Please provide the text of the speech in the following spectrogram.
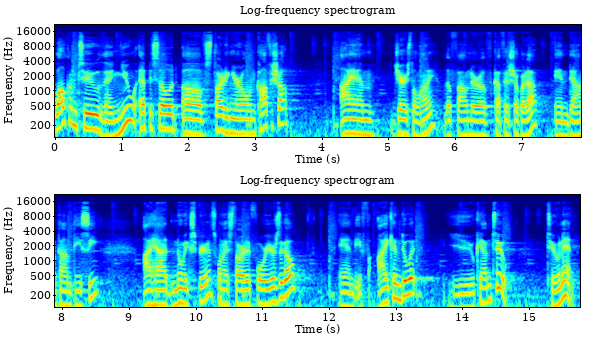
Welcome to the new episode of Starting Your Own Coffee Shop. I am Jerry Stolani, the founder of Café Chocolat in downtown DC. I had no experience when I started four years ago, and if I can do it, you can too. Tune in.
